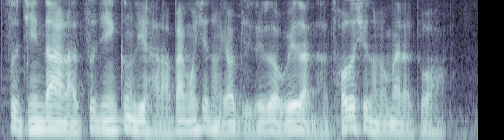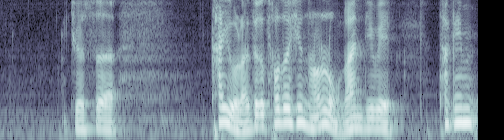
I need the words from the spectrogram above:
至今当然了，至今更厉害了，办公系统要比这个微软的操作系统要卖的多。就是他有了这个操作系统的垄断地位，他跟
